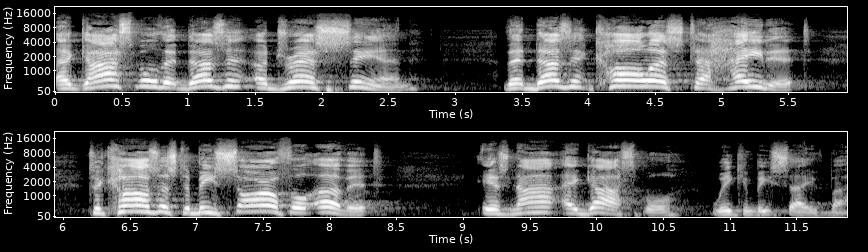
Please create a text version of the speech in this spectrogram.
a gospel that doesn't address sin, that doesn't call us to hate it, to cause us to be sorrowful of it, is not a gospel we can be saved by.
